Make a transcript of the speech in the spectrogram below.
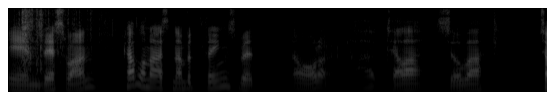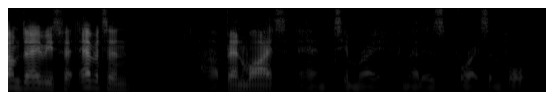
in this one. A couple of nice numbered things, but no auto. Uh, Teller, Silva, Tom Davies for Everton, uh, Ben White, and Tim Ream, and that is 4874.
